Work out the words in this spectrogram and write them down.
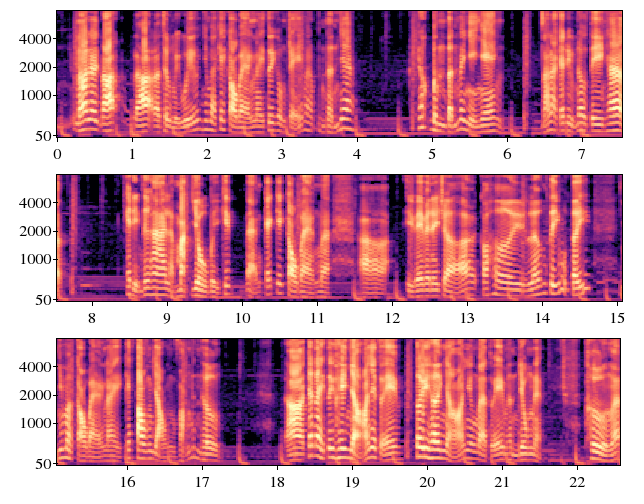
nó đó đó, đó là thường bị quýu. Nhưng mà cái cầu bạn này tuy còn trẻ mà bình tĩnh nha rất bình tĩnh và nhẹ nhàng. Đó là cái điều đầu tiên ha. Cái điểm thứ hai là mặc dù bị cái bạn cái cái cầu bàn mà uh, event manager có hơi lớn tiếng một tí nhưng mà cầu bạn này cái tông giọng vẫn bình thường. À, cái này tuy hơi nhỏ nha tụi em tuy hơi nhỏ nhưng mà tụi em hình dung nè thường á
